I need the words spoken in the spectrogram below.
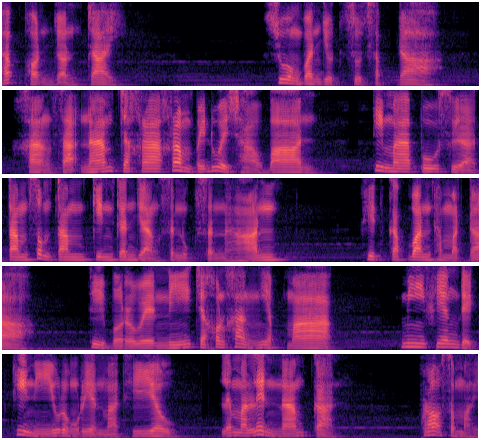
พักผ่อนหย่อนใจ ช่วงวันหยุดสุดสัปดาห์ ข้างสระน้ำจะคลาคร่ำไปด้วยชาวบ้าน ที่มาปูเสื่อตำส้มตำกินกันอย่างสนุกสนาน ผิดกับวันธรรมดา ที่บริเวณนี้จะค่อนข้างเงียบมาก มีเพียงเด็กที่หนีโรงเรียนมาเที่ยว และมาเล่นน้ำกัน เพราะสมัย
